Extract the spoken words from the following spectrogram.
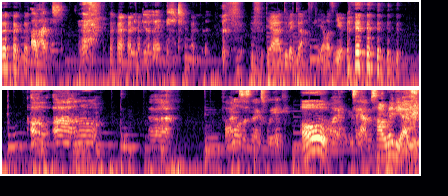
Oh, I, Too late. yeah, too late to ask. Yeah, what's new? oh, uh, I know. Uh, finals is next week. oh, My exams. how ready are you?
